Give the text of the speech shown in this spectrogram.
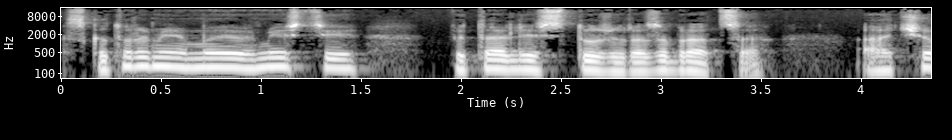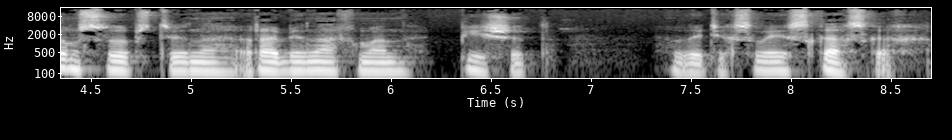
с которыми мы вместе пытались тоже разобраться, о чем, собственно, Рабин Ахман пишет в этих своих сказках.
